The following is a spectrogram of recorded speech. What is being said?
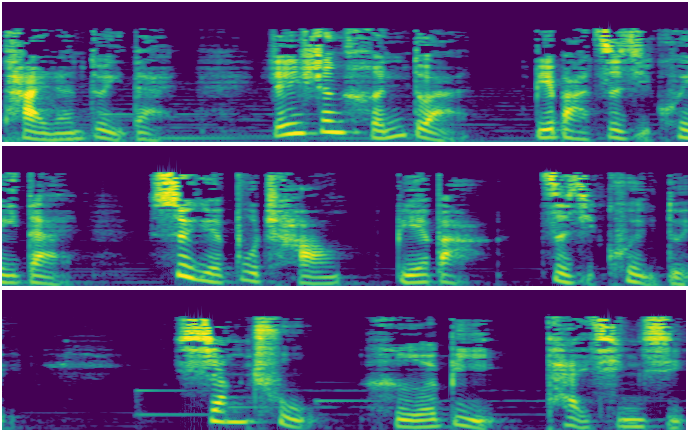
坦然对待。人生很短，别把自己亏待；岁月不长，别把自己愧对。相处何必太清醒？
